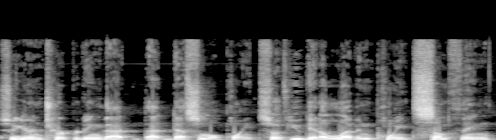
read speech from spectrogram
So you're interpreting that, that decimal point. So if you get 11 point something,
